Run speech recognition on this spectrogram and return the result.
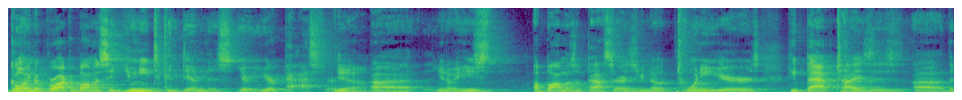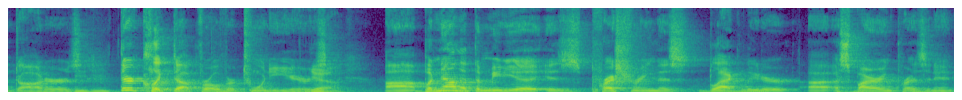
going to Barack Obama and say, you need to condemn this, your, your pastor. Yeah. Uh, you know, he's, Obama's a pastor, as you know, 20 years. He baptizes uh, the daughters. They're clicked up for over 20 years. Yeah. Uh, but now that the media is pressuring this black leader, uh, aspiring president,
